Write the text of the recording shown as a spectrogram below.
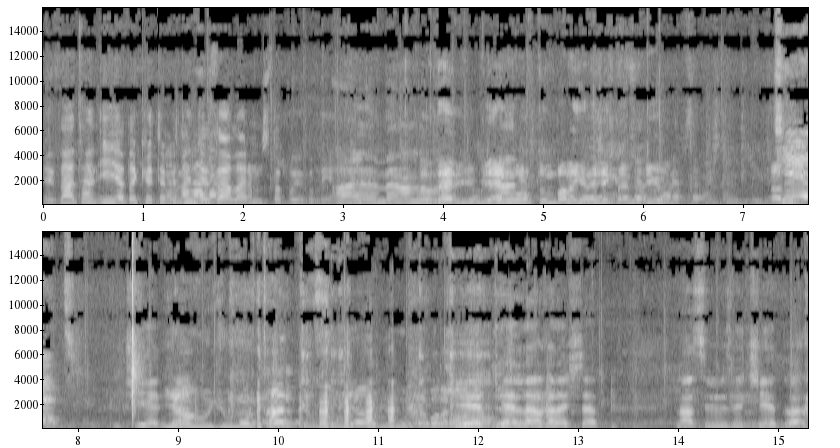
E zaten iyi ya da kötü bütün cezaları Mustafa uyguluyor. Aynen ben anlamadım. Ben en Yani- korktuğum bana gelecek ben biliyorum. Hadi. Çiğet. Çiğ et mi? Ya yumurta çıksın ya. Yumurta bana Çiğ et kalacak geldi arkadaşlar. Nasibimizde çiğ et var.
